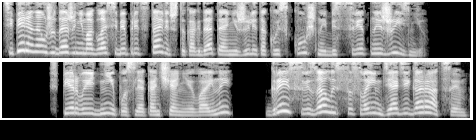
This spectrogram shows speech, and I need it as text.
Теперь она уже даже не могла себе представить, что когда-то они жили такой скучной, бесцветной жизнью. В первые дни после окончания войны Грейс связалась со своим дядей Горацием,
